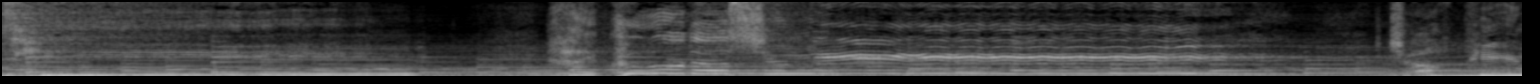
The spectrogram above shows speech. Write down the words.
听海哭的声音，这片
